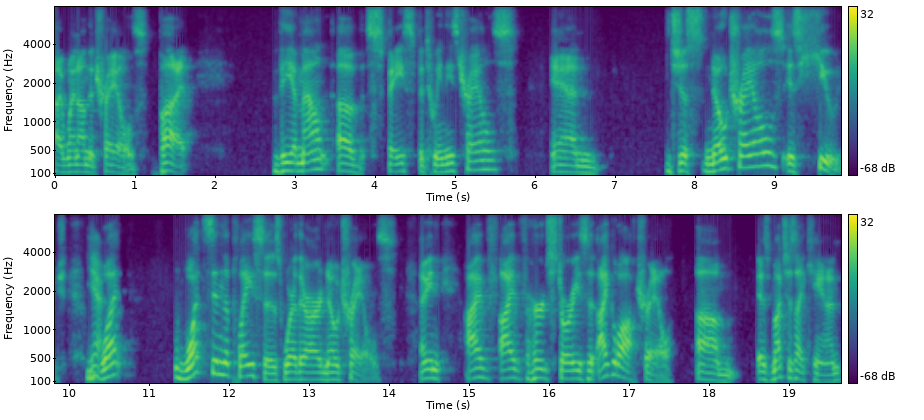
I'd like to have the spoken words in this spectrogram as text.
I went on the trails, but the amount of space between these trails and just no trails is huge. Yeah. What what's in the places where there are no trails? I mean, I've I've heard stories that I go off trail um, as much as I can.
